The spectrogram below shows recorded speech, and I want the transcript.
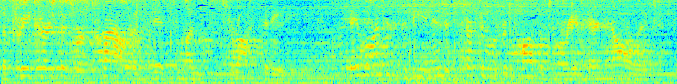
The precursors were proud of this monstrosity. They wanted it to be an indestructible repository of their knowledge.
